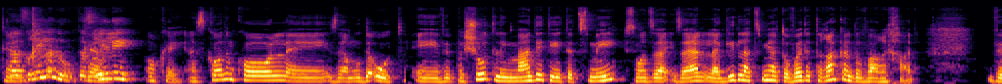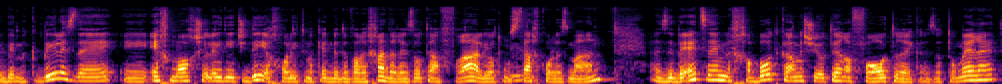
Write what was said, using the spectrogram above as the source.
כן. תעזרי לנו, תעזרי כן. לי. אוקיי, אז קודם כל אה, זה המודעות, אה, ופשוט לימדתי את עצמי, זאת אומרת זה, זה היה להגיד לעצמי, את עובדת רק על דבר אחד. ובמקביל לזה, אה, איך מוח של ADHD יכול להתמקד בדבר אחד, הרי זאת ההפרעה, להיות מוסך כל הזמן, אז זה בעצם לכבות כמה שיותר הפרעות רקע, זאת אומרת,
